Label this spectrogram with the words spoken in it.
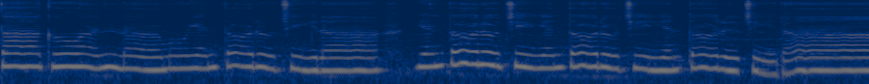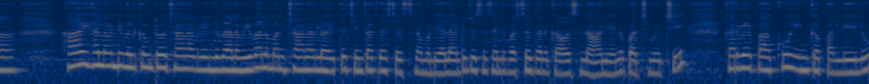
తాకు అన్నము ఎంతో రుచిరా ఎంతో రుచి ఎంతో రుచి ఎంతో రుచిరా హాయ్ హలో అండి. వెల్కమ్ టు ఛానల్ విందుగాలం ఇవాళ మన ఛానల్లో అయితే చింతాకు రైస్ చేస్తున్నామండి. ఎలా అంటే చూసేసండి ఫస్ట్ దానికి కావాల్సిన ఆనియన్ పచ్చిమిర్చి కరివేపాకు ఇంకా పల్లీలు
